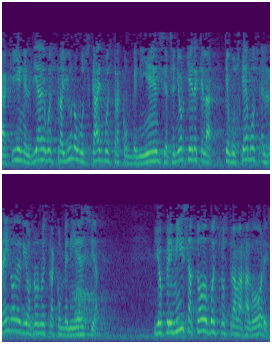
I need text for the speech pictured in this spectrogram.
aquí en el día de vuestro ayuno buscáis vuestra conveniencia. El Señor quiere que, la, que busquemos el reino de Dios, no nuestra conveniencia. Y oprimís a todos vuestros trabajadores.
